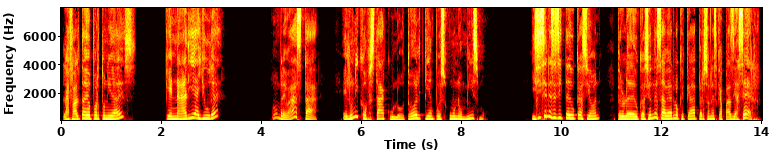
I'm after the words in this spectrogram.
¿La falta de oportunidades? ¿Que nadie ayuda? Hombre, basta. El único obstáculo todo el tiempo es uno mismo. Y sí se necesita educación, pero la educación de saber lo que cada persona es capaz de hacer.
